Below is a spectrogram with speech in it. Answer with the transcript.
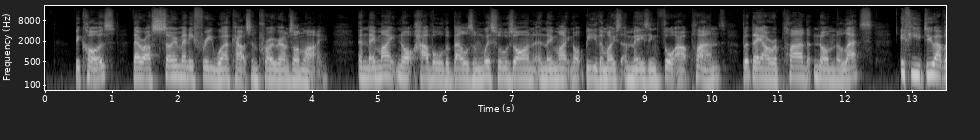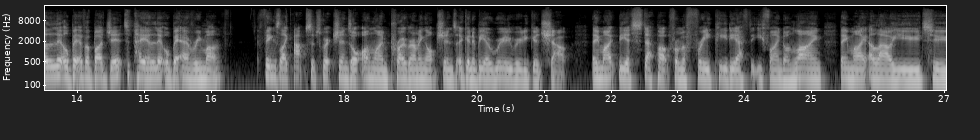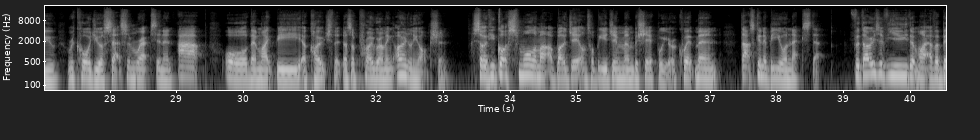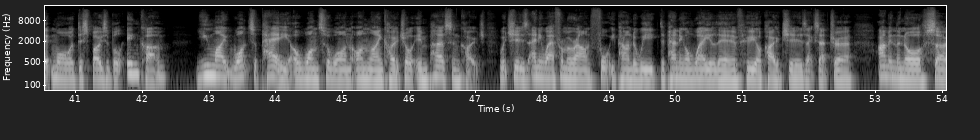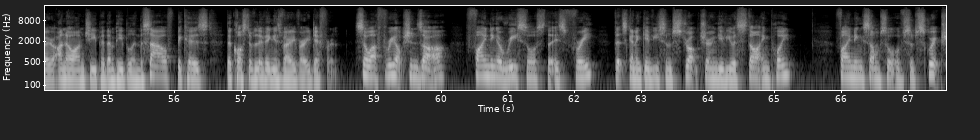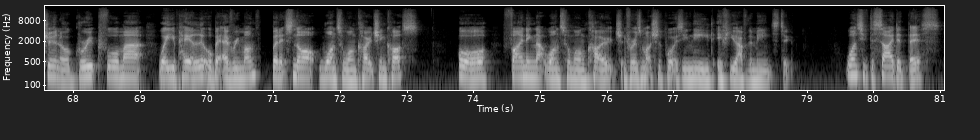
Because there are so many free workouts and programs online and they might not have all the bells and whistles on and they might not be the most amazing thought out plans, but they are a plan nonetheless. If you do have a little bit of a budget to pay a little bit every month, things like app subscriptions or online programming options are going to be a really, really good shout. They might be a step up from a free PDF that you find online. They might allow you to record your sets and reps in an app, or there might be a coach that does a programming only option. So if you've got a small amount of budget on top of your gym membership or your equipment, that's going to be your next step. For those of you that might have a bit more disposable income, you might want to pay a one-to-one online coach or in-person coach, which is anywhere from around £40 a week, depending on where you live, who your coach is, etc. I'm in the north, so I know I'm cheaper than people in the south because the cost of living is very, very different. So our three options are finding a resource that is free, that's going to give you some structure and give you a starting point, finding some sort of subscription or group format where you pay a little bit every month, but it's not one to one coaching costs, or finding that one to one coach for as much support as you need if you have the means to. Once you've decided this,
